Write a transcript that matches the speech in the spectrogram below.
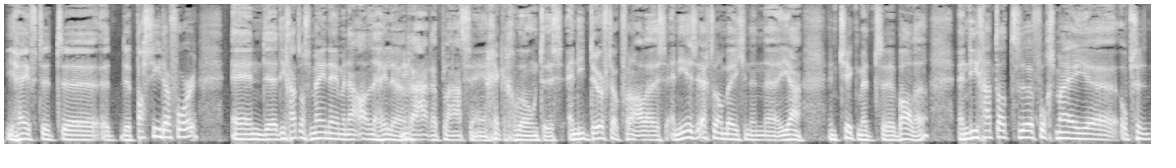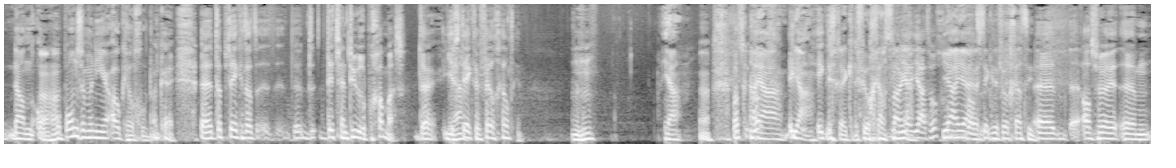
Die heeft het, uh, de passie daarvoor. En uh, die gaat ons meenemen naar alle hele hm. rare plaatsen en gekke gewoontes. En die durft ook van alles. En die is echt wel een beetje een, uh, ja, een chick met ballen. En die gaat dat volgens mij op, dan op, op, onze manier ook heel goed doen. Oké, okay. dat betekent dat dit zijn dure programma's. Daar, je ja. steekt er veel geld in. Mm -hmm. Ja. Ja. Wat, nou ja, ik, ja, ik, steken er veel geld in. Nou, ja, ja, toch? Ja, ja, we steken er veel geld in. Uh, als we, um,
